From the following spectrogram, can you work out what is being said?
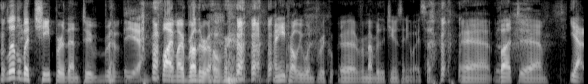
a little bit cheaper than to Yeah. fly my brother over, and he probably wouldn't rec- uh, remember the tunes anyway. So, uh, but um, yeah,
